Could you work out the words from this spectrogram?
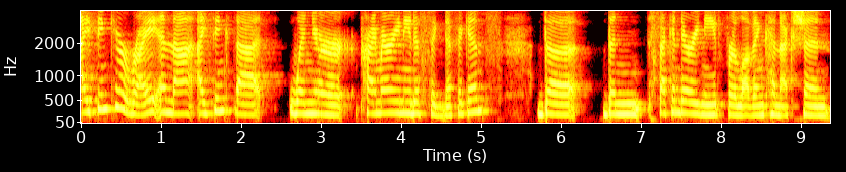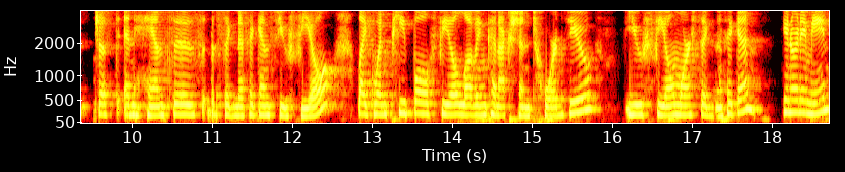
I think you're right in that I think that when your primary need is significance, the the secondary need for love and connection just enhances the significance you feel. Like when people feel loving connection towards you, you feel more significant. You know what I mean?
